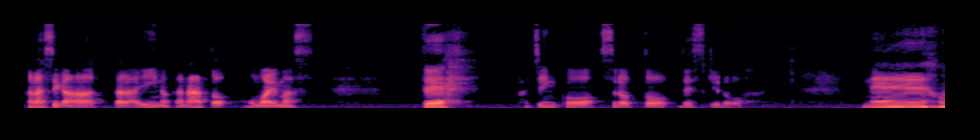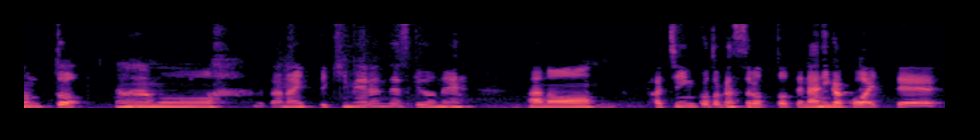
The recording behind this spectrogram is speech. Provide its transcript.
話があったらいいのかなと思います。でパチンコスロットですけどねえほんとああもう打たないって決めるんですけどね。あのパチンコとかスロットって何が怖いって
